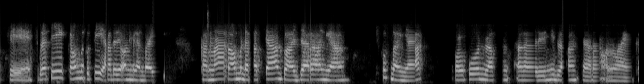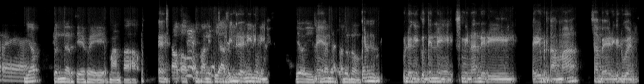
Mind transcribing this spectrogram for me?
Oke, berarti kamu mengikuti KTD On dengan baik. Karena kamu mendapatkan pelajaran yang cukup banyak, walaupun KTD ini dilakukan secara online. Keren. Yap, benar CFA. Mantap. Eh, Atau tuh panitia tapi Indra ini nih. Yoi, Nih, gimana Nuno? Kan udah ngikutin nih seminar dari dari pertama sampai hari kedua nih.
